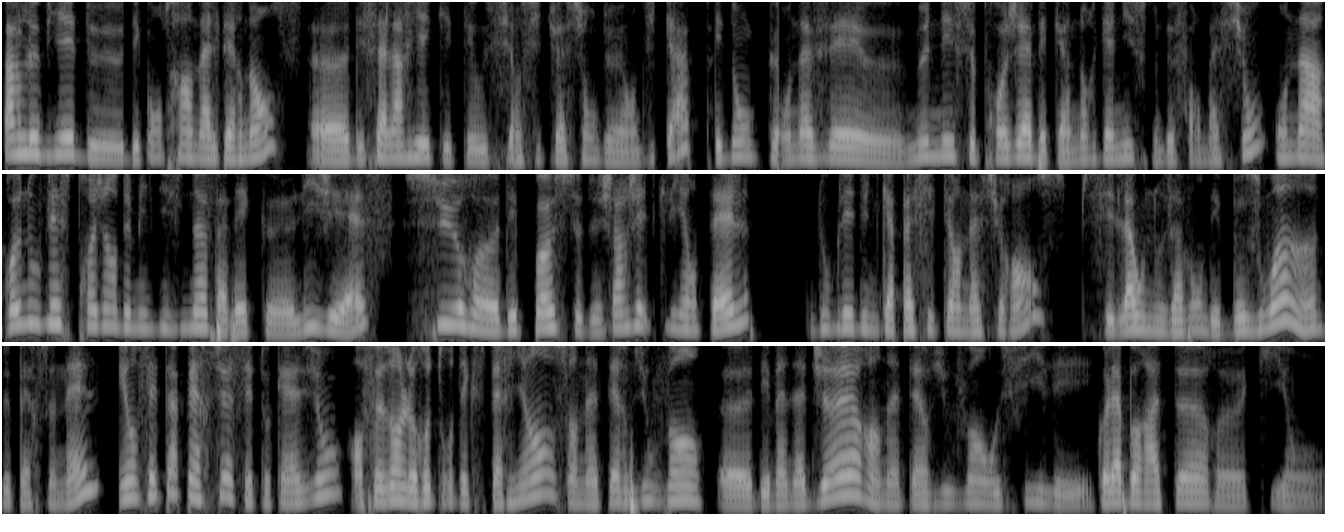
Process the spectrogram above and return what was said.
par le biais de, des contrats en alternance, des salariés qui étaient aussi en situation de handicap. Et donc, on avait mené ce projet avec un organisme de formation. On a renouvelé ce projet en 2019 avec l'IGS sur des postes de chargé de clientèle doublé d'une capacité en assurance. C'est là où nous avons des besoins hein, de personnel. Et on s'est aperçu à cette occasion, en faisant le retour d'expérience, en interviewant euh, des managers, en interviewant aussi les collaborateurs euh, qui ont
